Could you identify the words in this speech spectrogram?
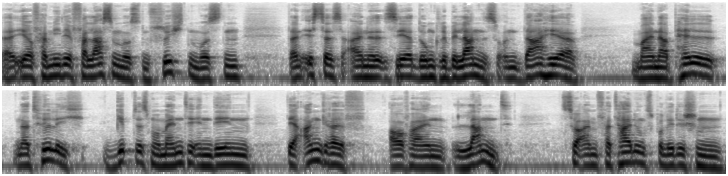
äh, ihre Familie verlassen mussten, flüchten mussten, dann ist das eine sehr dunkle Bilanz. Und daher mein Appell, natürlich gibt es Momente, in denen der Angriff auf ein Land zu einem verteidigungspolitischen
